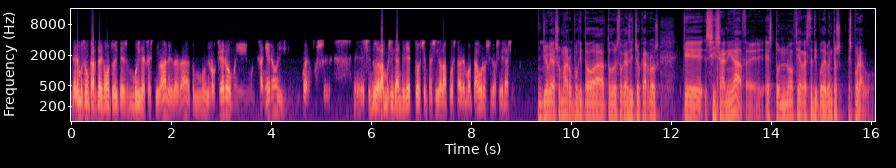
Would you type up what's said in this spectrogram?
Tenemos un cartel, como tú dices, muy de festival, es verdad, muy rockero, muy, muy cañero y bueno, pues eh, eh, sin duda la música en directo siempre ha sido la apuesta de Motauros y lo seguirá siendo. Yo voy a sumar un poquito a todo esto que has dicho, Carlos, que si Sanidad eh, esto no cierra este tipo de eventos es por algo.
